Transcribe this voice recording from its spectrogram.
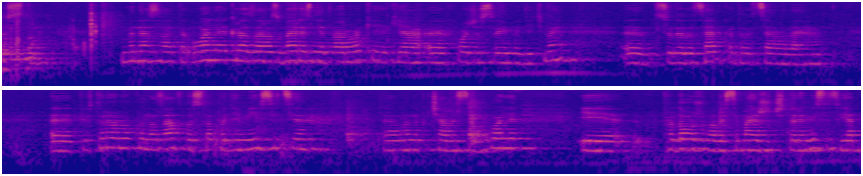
Христу. Мене звати Оля. Якраз зараз в березні два роки, як я е, ходжу зі своїми дітьми е, сюди до церкви, до отця Олега. Е, Півтора року назад, в листопаді місяці, в мене почалися болі і продовжувалися майже 4 місяці. Я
